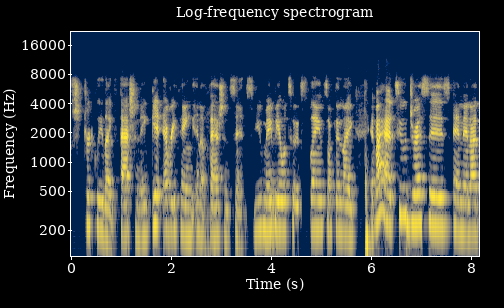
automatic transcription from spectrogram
strictly like fashion. They get everything in a fashion sense. You may be mm-hmm. able to explain something like if I had two dresses and then I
